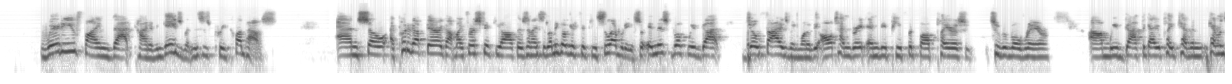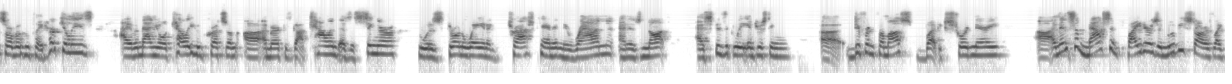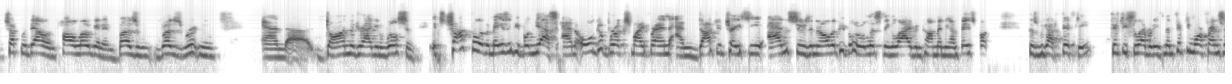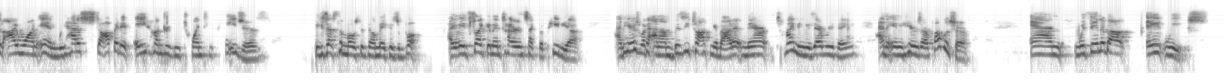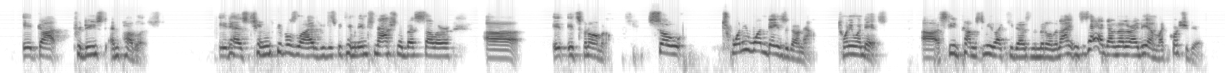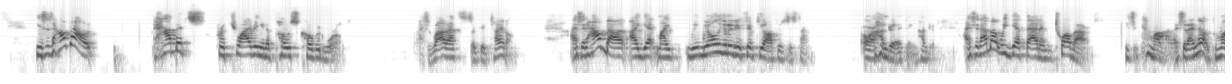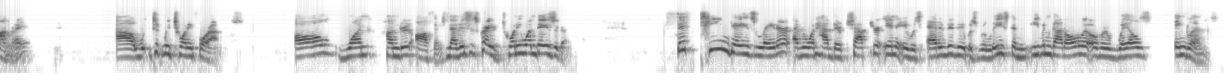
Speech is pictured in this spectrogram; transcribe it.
Where do you find that kind of engagement? This is pre Clubhouse. And so I put it up there. I got my first 50 authors and I said, let me go get 50 celebrities. So in this book, we've got Joe Theismann, one of the all time great MVP football players, Super Bowl winner. Um, we've got the guy who played Kevin, Kevin Sorbo, who played Hercules. I have Emmanuel Kelly, who crushed on uh, America's Got Talent as a singer, who was thrown away in a trash can in Iran and is not as physically interesting, uh, different from us, but extraordinary. Uh, and then some massive fighters and movie stars like Chuck Liddell and Paul Logan and Bas Bas Rutten and uh, Don the Dragon Wilson. It's chock full of amazing people. Yes, and Olga Brooks, my friend, and Dr. Tracy and Susan, and all the people who are listening live and commenting on Facebook, because we got 50, 50 celebrities, and then 50 more friends that I want in. We had to stop it at 820 pages because that's the most that they'll make as a book. I mean, it's like an entire encyclopedia. And here's what, and I'm busy talking about it, and their timing is everything. And, and here's our publisher. And within about eight weeks, it got produced and published. It has changed people's lives. We just became an international bestseller. Uh, it, it's phenomenal. So, 21 days ago now, 21 days, uh, Steve comes to me like he does in the middle of the night and says, Hey, I got another idea. I'm like, Of course you do. He says, How about habits for thriving in a post COVID world? I said, Wow, that's a good title. I said, How about I get my, we, we're only going to do 50 authors this time, or 100, I think, 100. I said, How about we get that in 12 hours? He said, Come on. I said, I know, come on, right? Uh, it took me 24 hours. All 100 authors. Now, this is crazy. 21 days ago. 15 days later, everyone had their chapter in. It was edited, it was released, and it even got all the way over to Wales, England.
